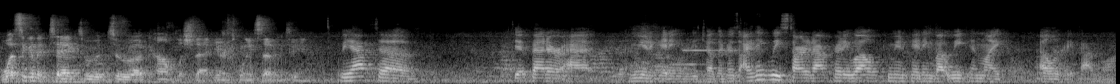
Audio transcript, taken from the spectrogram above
What's it going to take to to accomplish that here in 2017? we have to get better at communicating with each other because I think we started out pretty well with communicating, but we can like elevate that more.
